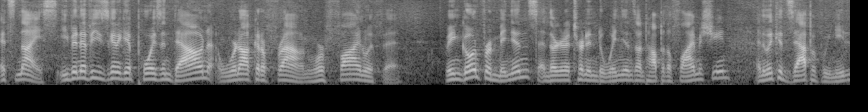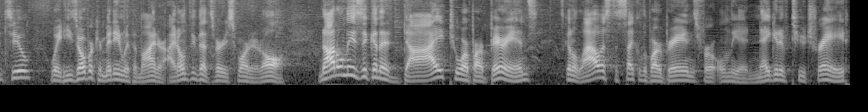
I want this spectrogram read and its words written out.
it's nice. Even if he's going to get poisoned down, we're not going to frown. We're fine with it. We can go in for minions, and they're going to turn into minions on top of the fly machine, and we could zap if we needed to. Wait, he's overcommitting with a miner. I don't think that's very smart at all. Not only is it going to die to our barbarians, it's going to allow us to cycle the barbarians for only a negative two trade,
